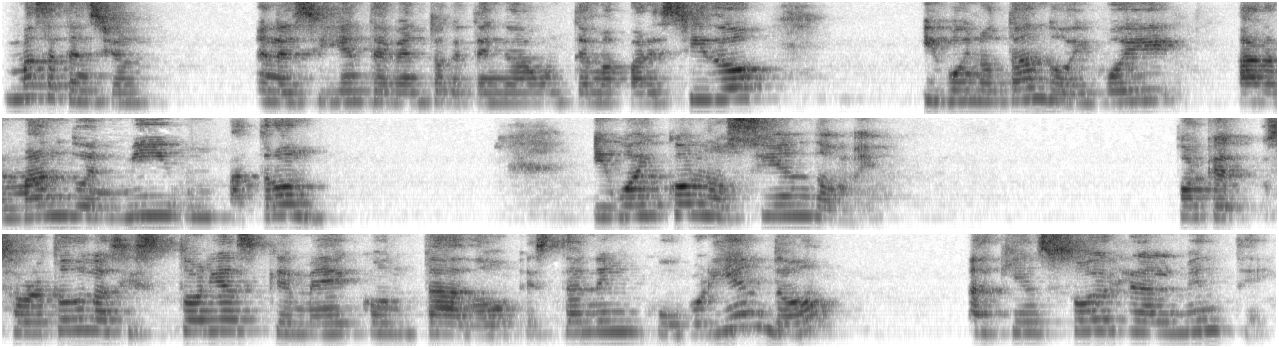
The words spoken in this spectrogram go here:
más atención en el siguiente evento que tenga un tema parecido y voy notando y voy armando en mí un patrón y voy conociéndome. Porque sobre todo las historias que me he contado están encubriendo a quien soy realmente.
